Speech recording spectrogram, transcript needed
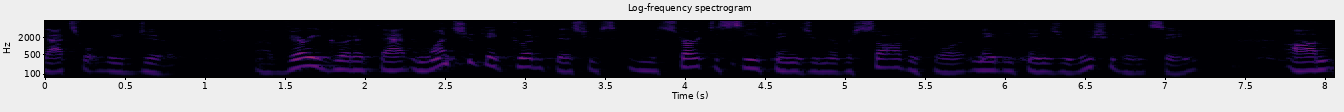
That's what we do. Uh, very good at that. And once you get good at this, you, you start to see things you never saw before, maybe things you wish you didn't see. Um,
